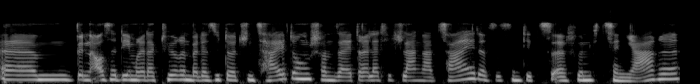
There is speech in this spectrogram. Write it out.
Ähm, bin außerdem Redakteurin bei der Süddeutschen Zeitung schon seit relativ langer Zeit. Also es sind jetzt äh, 15 Jahre,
